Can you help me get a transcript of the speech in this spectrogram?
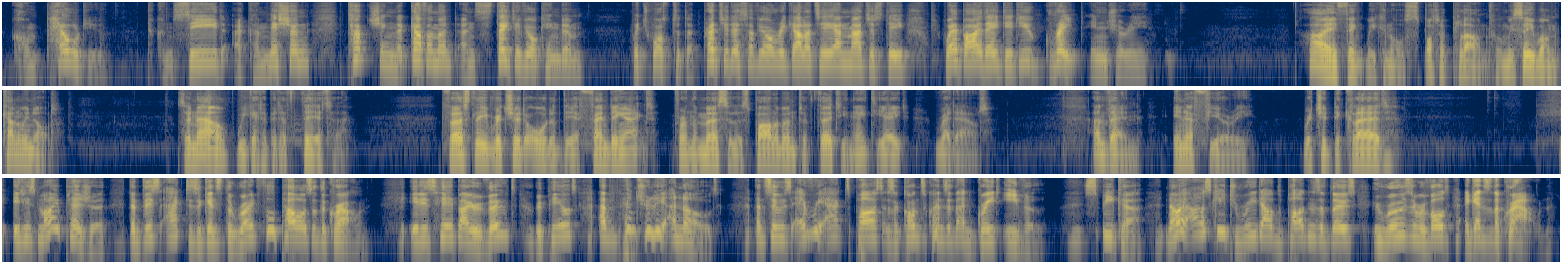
compelled you to concede a commission touching the government and state of your kingdom, which was to the prejudice of your regality and majesty, whereby they did you great injury. I think we can all spot a plant when we see one, can we not? So now we get a bit of theatre. Firstly, Richard ordered the offending act from the Merciless Parliament of 1388 read out. And then, in a fury, Richard declared, It is my pleasure that this act is against the rightful powers of the Crown. It is hereby revoked, repealed, and perpetually annulled, and so is every act passed as a consequence of that great evil. Speaker, now I ask you to read out the pardons of those who rose in revolt against the Crown.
